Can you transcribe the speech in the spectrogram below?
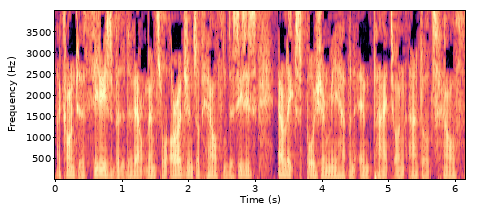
According to the theories about the developmental origins of health and diseases, early exposure may have an impact on adult health.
